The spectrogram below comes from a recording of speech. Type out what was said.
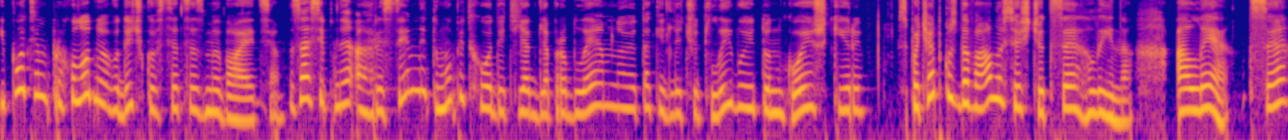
І потім прохолодною водичкою все це змивається. Засіб не агресивний, тому підходить як для проблемної, так і для чутливої, тонкої шкіри. Спочатку здавалося, що це глина, але це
